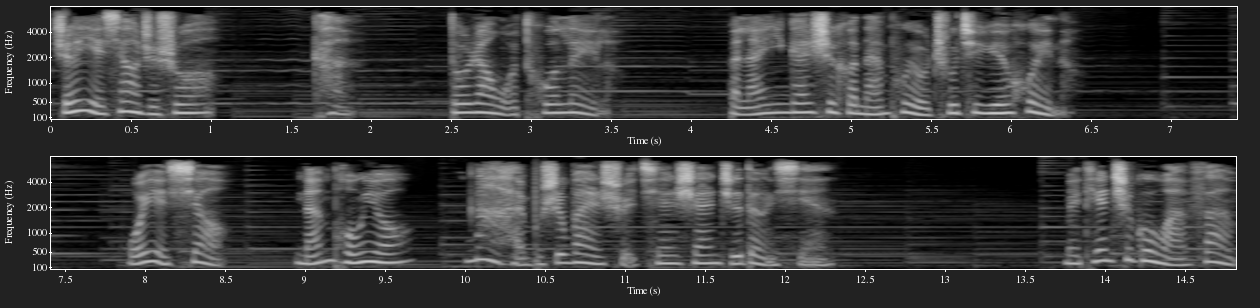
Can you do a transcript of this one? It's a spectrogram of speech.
哲野笑着说：“看，都让我拖累了。本来应该是和男朋友出去约会呢。”我也笑，男朋友那还不是万水千山只等闲。每天吃过晚饭，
